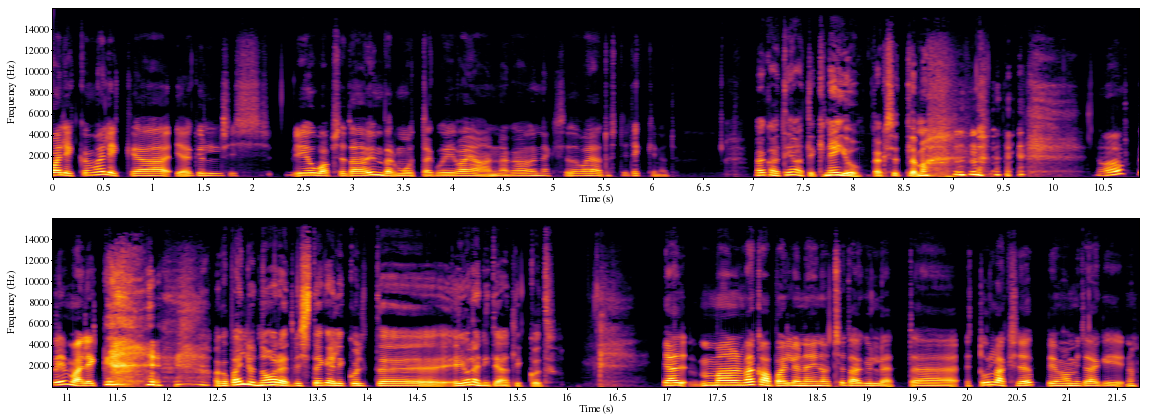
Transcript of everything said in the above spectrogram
valik on valik ja, ja küll siis jõuab seda ümber muuta, kui vaja on, aga õnneks seda vajadust ei tekkinud. väga teadlik neiu, peaks ütlema no võimalik aga paljud noored vist tegelikult äh, ei ole nii teadlikud. ja ma olen väga palju näinud seda küll, et, äh, et tullakse õppima midagi, noh,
